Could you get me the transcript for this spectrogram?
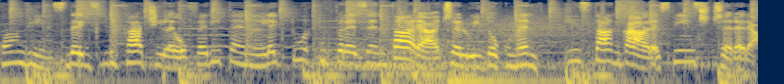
convins de explicațiile oferite în lecturi cu prezentarea acelui document, instanța a respins cererea.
